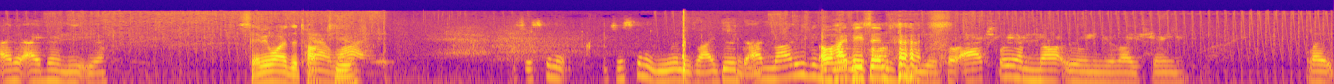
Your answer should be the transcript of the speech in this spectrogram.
I, di- I didn't mute you. Sammy wanted to talk yeah, to you. It's just gonna, it's just gonna ruin his live Dude, stream. I'm not even. Oh, hi, really Payson. talking to you, so actually, I'm not ruining your live stream. Like,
